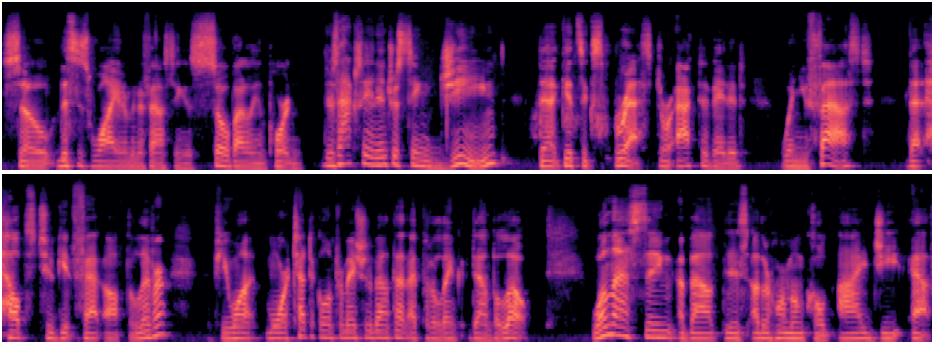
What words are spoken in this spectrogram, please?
So, this is why intermittent fasting is so vitally important. There's actually an interesting gene that gets expressed or activated when you fast that helps to get fat off the liver. If you want more technical information about that, I put a link down below. One last thing about this other hormone called IGF,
